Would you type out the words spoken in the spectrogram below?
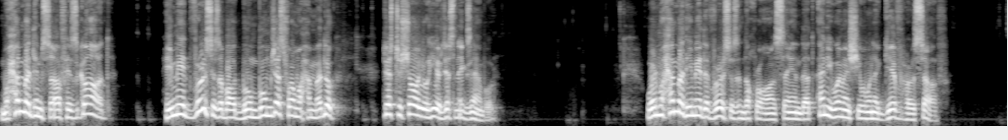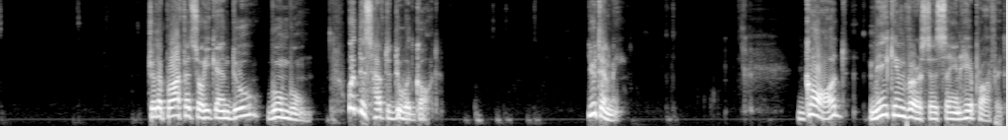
Muhammad himself is God. He made verses about boom boom just for Muhammad. Look, just to show you here, just an example. When Muhammad he made the verses in the Quran saying that any woman she want to give herself to the Prophet so he can do boom boom. What does have to do with God? You tell me. God making verses saying, Hey Prophet,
